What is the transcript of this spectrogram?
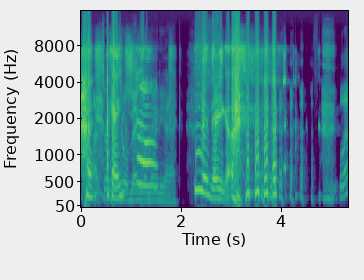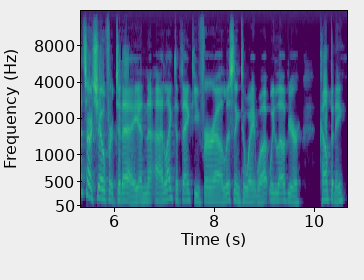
I've turned into a megalomaniac. There you go. well, that's our show for today. And I'd like to thank you for uh, listening to Wait What. We love your company.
